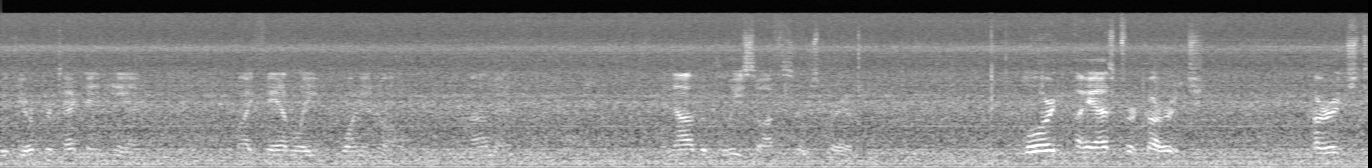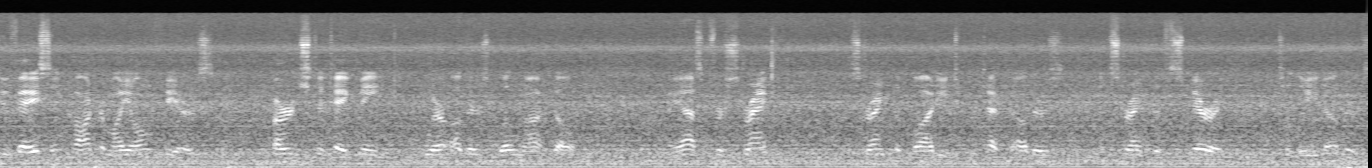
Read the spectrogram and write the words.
with your protecting hand my family, one and all. Amen. And now the police officer's prayer. Lord, I ask for courage. Courage to face and conquer my own fears. Courage to take me where others will not go. I ask for strength, strength of body to protect others, and strength of spirit to lead others.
